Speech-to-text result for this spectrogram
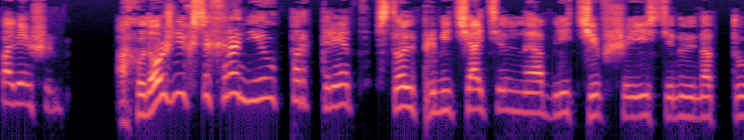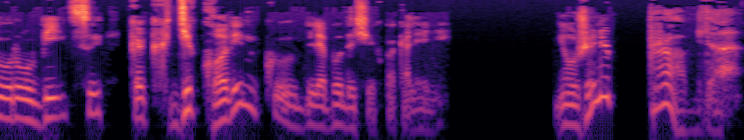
повешен а художник сохранил портрет, столь примечательно обличивший истинную натуру убийцы, как диковинку для будущих поколений. — Неужели правда?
